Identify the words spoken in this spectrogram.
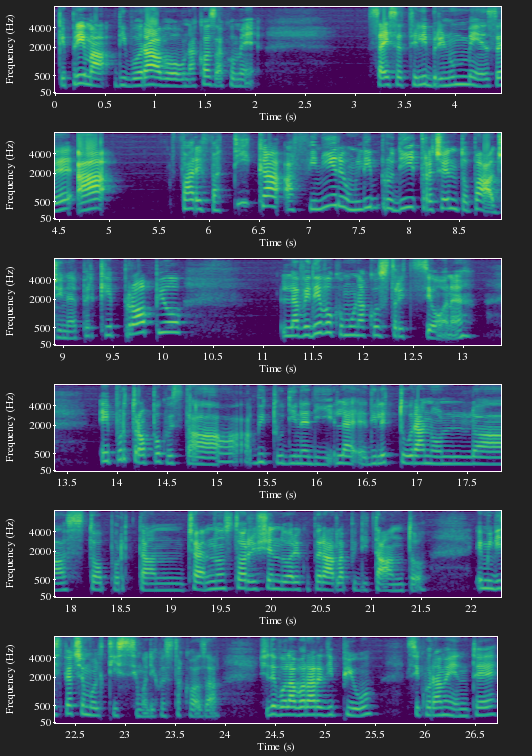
che prima divoravo una cosa come 6-7 libri in un mese, a fare fatica a finire un libro di 300 pagine perché proprio la vedevo come una costrizione. E purtroppo questa abitudine di, le- di lettura non la sto portando, cioè non sto riuscendo a recuperarla più di tanto. E mi dispiace moltissimo di questa cosa. Ci devo lavorare di più, sicuramente.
